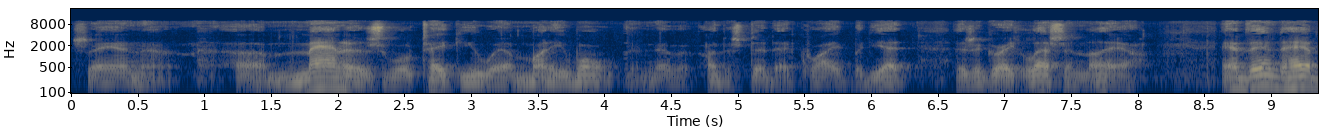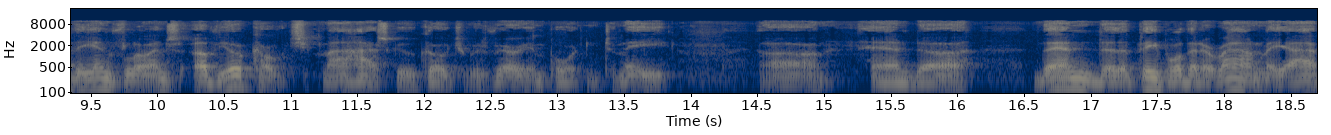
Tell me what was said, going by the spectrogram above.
saying, uh, uh, manners will take you where money won't. I never understood that quite, but yet there's a great lesson there. And then to have the influence of your coach. My high school coach was very important to me. Uh, and uh, then the people that are around me, I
